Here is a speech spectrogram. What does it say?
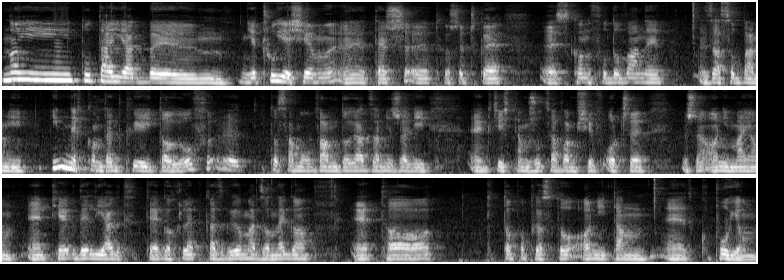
No i tutaj jakby nie czuję się e, też e, troszeczkę e, skonfudowany zasobami innych content creatorów. E, I to samo Wam doradzam, jeżeli e, gdzieś tam rzuca Wam się w oczy, że oni mają e, pierdyliard tego chlebka zgromadzonego, e, to, to po prostu oni tam e, kupują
